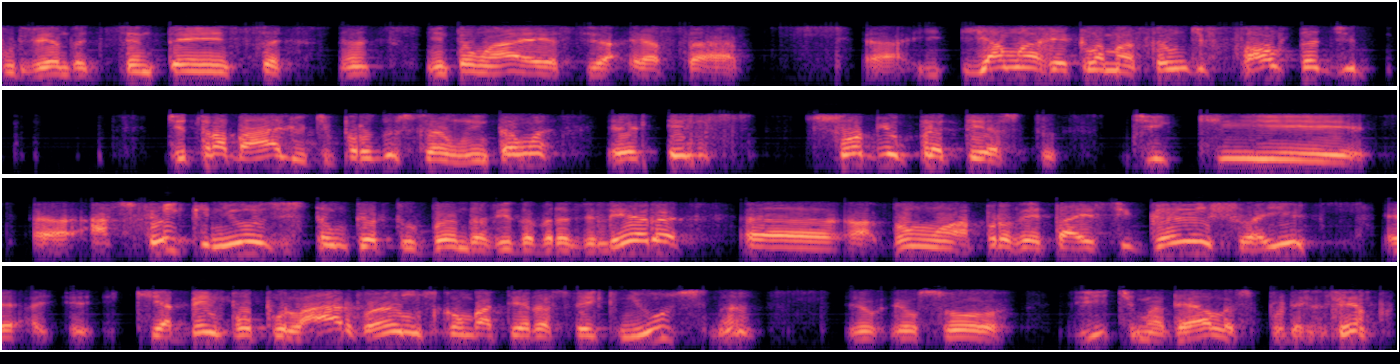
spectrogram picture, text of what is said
por venda de sentença. Né? Então há essa, essa e, e, há uma reclamação de falta de, de trabalho, de produção. Então, eh, eles, sob o pretexto de que uh, as fake news estão perturbando a vida brasileira, vão aproveitar esse gancho aí, uh, que é bem popular, vamos combater as fake news. Né? Eu, eu sou vítima delas, por exemplo.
